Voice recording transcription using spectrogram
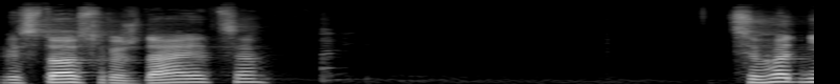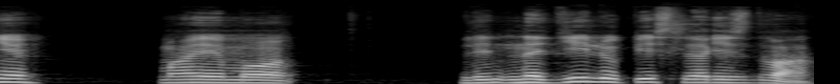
Христос рождається. Сьогодні маємо неділю після Різдва.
